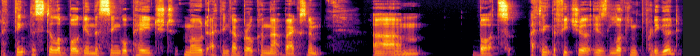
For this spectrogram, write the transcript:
I think there's still a bug in the single paged mode. I think I've broken that by accident. Um, but I think the feature is looking pretty good.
